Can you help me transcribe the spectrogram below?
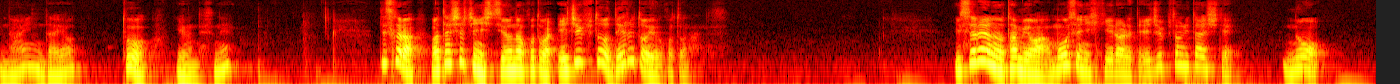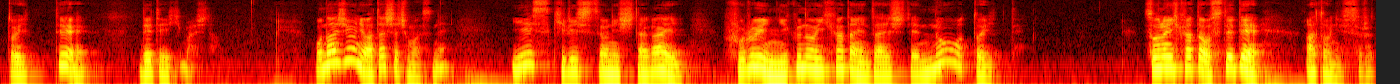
ないんだよと言うんですね。ですから私たちに必要なことはエジプトを出るということなんです。イスラエルの民はモーセに率いられてエジプトに対してノーと言って出ていきました。同じように私たちもですね、イエス・キリストに従い、古い肉の生き方に対してノーと言って、その生き方を捨てて後にする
